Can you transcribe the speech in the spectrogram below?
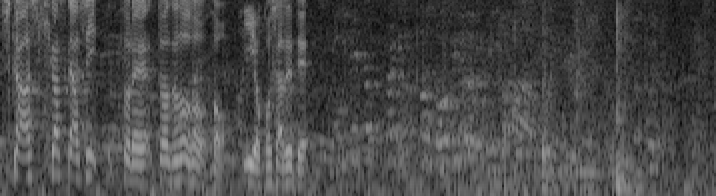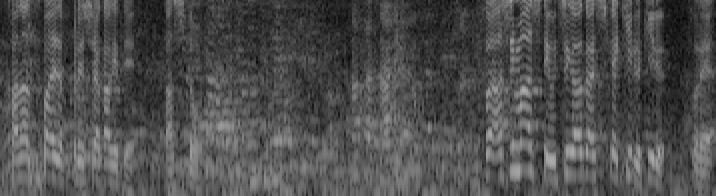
しか足効かせて足それそうそうそうそういいよ腰当てて。必ずスパイでプレッシャーかけて足と。それ足回して内側からしっかり切る切る。それ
